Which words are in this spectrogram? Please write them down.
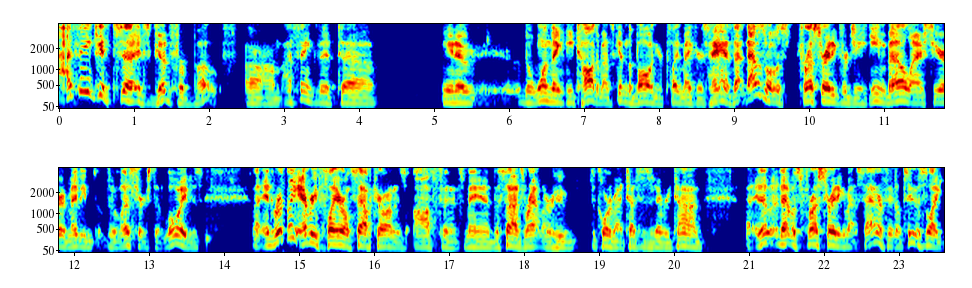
I think it's uh, it's good for both. Um, I think that uh, you know the one thing he talked about is getting the ball in your playmakers' hands. That that was what was frustrating for Jaheim Bell last year, and maybe to a lesser extent Lloyd is. Uh, and really, every player on South Carolina's offense, man, besides Rattler, who the quarterback touches it every time. Uh, that, that, was frustrating about Satterfield too. It's like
